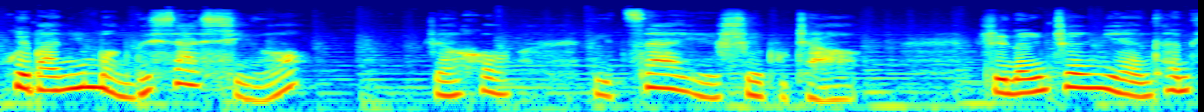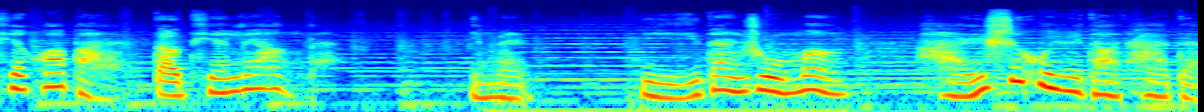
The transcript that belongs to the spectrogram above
会把你猛地吓醒哦。然后你再也睡不着，只能睁眼看天花板到天亮了。因为，你一旦入梦，还是会遇到它的。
